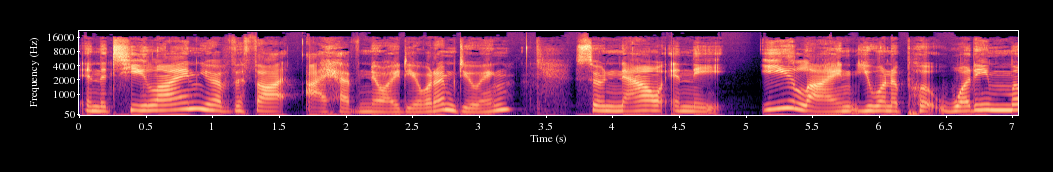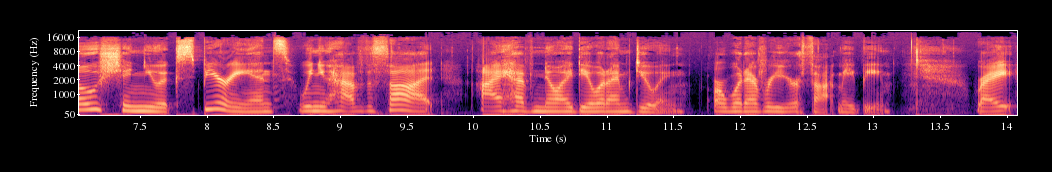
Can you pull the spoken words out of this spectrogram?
In the T line, you have the thought, I have no idea what I'm doing. So now in the E line, you want to put what emotion you experience when you have the thought, I have no idea what I'm doing, or whatever your thought may be, right?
